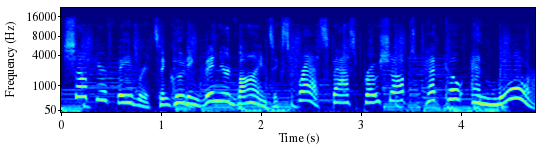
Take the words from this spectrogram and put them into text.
Shop your favorites, including Vineyard Vines, Express, Bass Pro Shops, Petco, and more.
